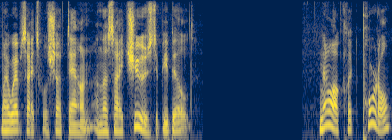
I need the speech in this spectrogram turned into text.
my websites will shut down unless I choose to be billed. Now I'll click Portal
